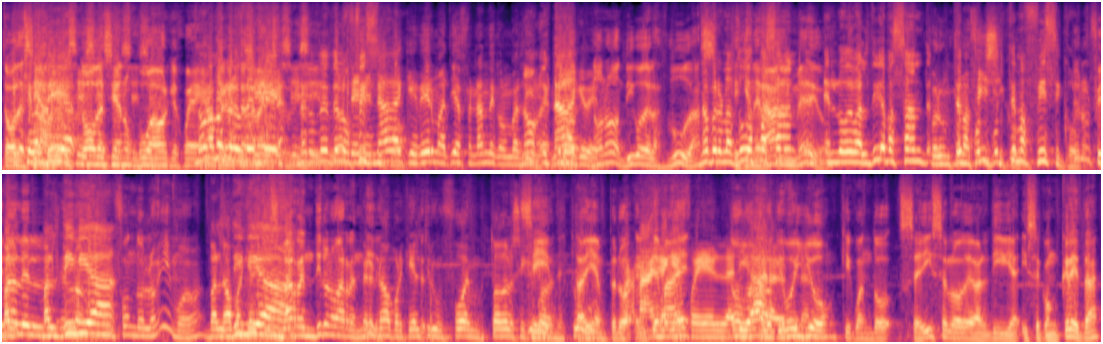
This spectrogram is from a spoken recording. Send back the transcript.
todos decían, Valdivia- todos decían sí, un sí, jugador sí. que juega. No, no, pero no desde- pero sí. desde no lo tiene físico. nada que ver Matías Fernández con Valdivia. No, es que nada no- que ver. No, no, digo de las dudas. No, pero las que dudas pasaban en medio. en, lo de Valdivia pasaban Por un tema físico. Por, tema físico. Pero al final el, en el fondo es lo mismo. Valdivia, ¿Va a rendir o no va a rendir? Pero no, porque él triunfó en todos los equipos Sí, donde estuvo. está bien, pero el tema es. a lo que voy yo, que cuando se dice lo de Valdivia y se concreta,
